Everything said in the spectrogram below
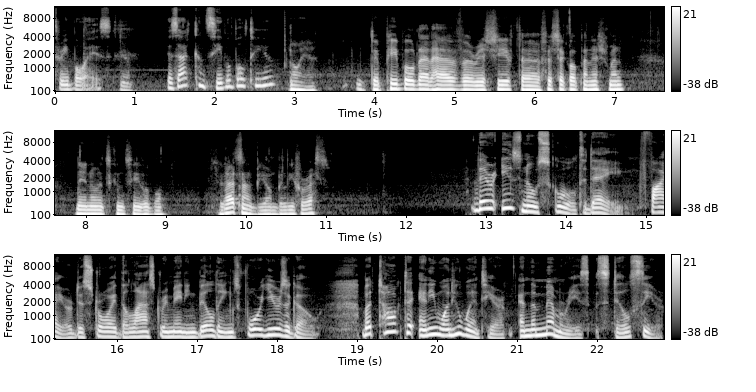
three boys. Yeah. Is that conceivable to you? Oh, yeah. The people that have uh, received uh, physical punishment, they know it's conceivable. So that's not beyond belief for us. There is no school today. Fire destroyed the last remaining buildings four years ago. But talk to anyone who went here, and the memories still sear.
